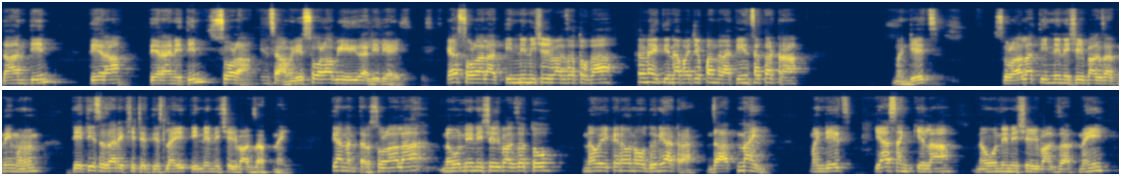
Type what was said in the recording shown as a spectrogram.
दहा आणि तीन तेरा तेरा आणि तीन सोळा. तीन सहा म्हणजे सोळा बेरीज झालेली आहे. या सोळाला तीनने निषेध भाग जातो का? तर नाही तीन पाचशे पंधरा तीन सहा अठरा म्हणजेच सोळाला तीनने निषेध भाग जात नाही म्हणून तेहतीस हजार एकशे छत्तीसलाही तीनने निषेध भाग जात नाही. त्यानंतर सोळाला नऊने निषेध भाग जातो. नऊ एक नऊ नऊ दोन्ही अठरा. जात नाही. म्हणजेच या संख्येला नऊने निषेध भाग जात नाही.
